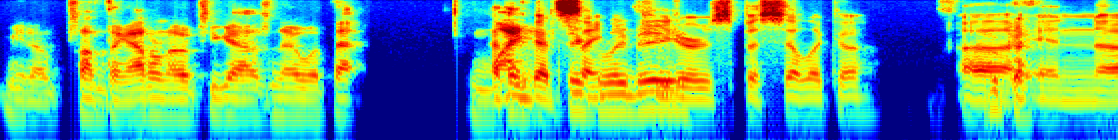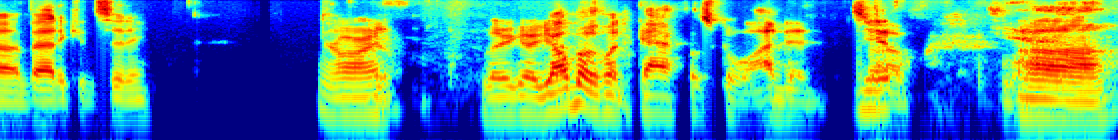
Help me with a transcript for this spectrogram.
you know something. I don't know if you guys know what that i think that's st particularly be. peter's basilica uh, Okay. in uh, vatican city All right. There you go. Y'all both went to Catholic school. I did. So, Yep. uh,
